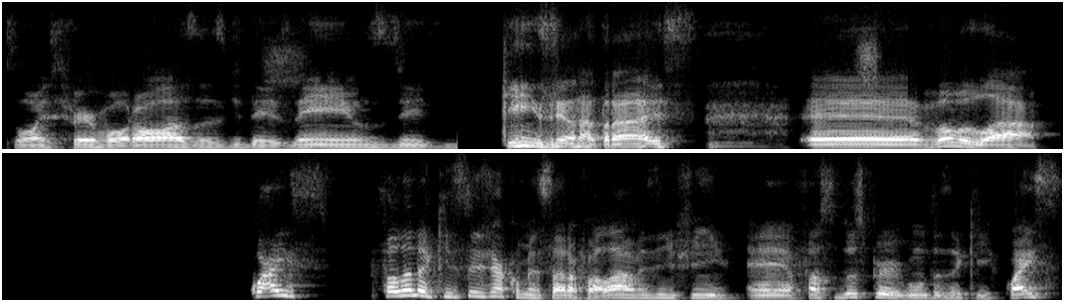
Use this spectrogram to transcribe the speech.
discussões fervorosas de desenhos de 15 anos atrás. É, vamos lá. Quais. Falando aqui, vocês já começaram a falar, mas enfim, é, faço duas perguntas aqui. Quais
